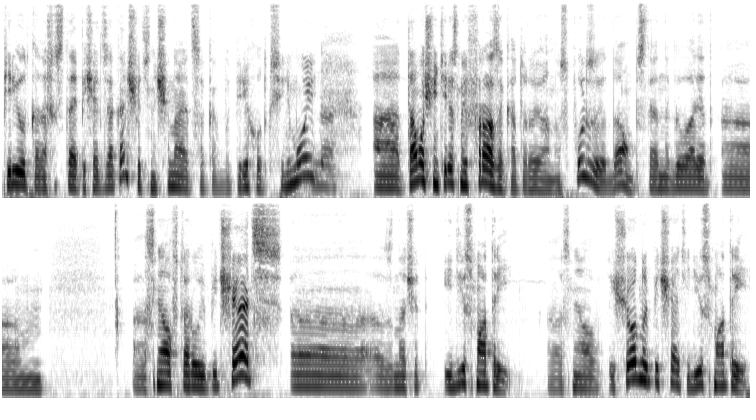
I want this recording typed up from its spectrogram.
период, когда шестая печать заканчивается, начинается как бы переход к седьмой. Да. А, там очень интересные фразы, которые он использует, да, он постоянно говорит, э, снял вторую печать, э, значит, иди смотри, снял еще одну печать, иди смотри.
